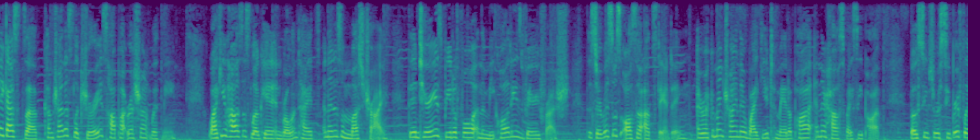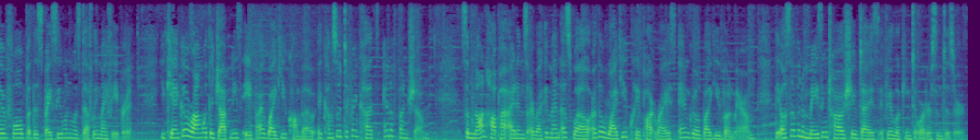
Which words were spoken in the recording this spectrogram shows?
Hey guys, what's up? Come try this luxurious hot pot restaurant with me. Wagyu House is located in Rowland Heights and it is a must try. The interior is beautiful and the meat quality is very fresh. The service was also outstanding. I recommend trying their Wagyu tomato pot and their house spicy pot. Both soups were super flavorful, but the spicy one was definitely my favorite. You can't go wrong with the Japanese A5 Wagyu combo, it comes with different cuts and a fun show. Some non hot pot items I recommend as well are the Wagyu clay pot rice and grilled Wagyu bone marrow. They also have an amazing taro shaved ice if you're looking to order some dessert.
